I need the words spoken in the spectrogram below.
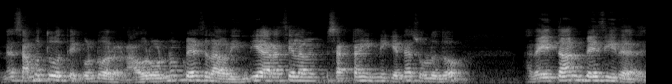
என்ன சமத்துவத்தை கொண்டு வரணும்? அவர் ஒன்றும் பேசலை. அவர் இந்திய அரசியலமைப்பு சட்டம் இன்றைக்கி என்ன சொல்லுதோ அதைத்தான் பேசுகிறாரு.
